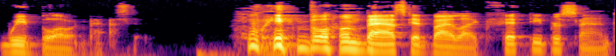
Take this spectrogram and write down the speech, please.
We've blown past it. We've blown basket by like 50%.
